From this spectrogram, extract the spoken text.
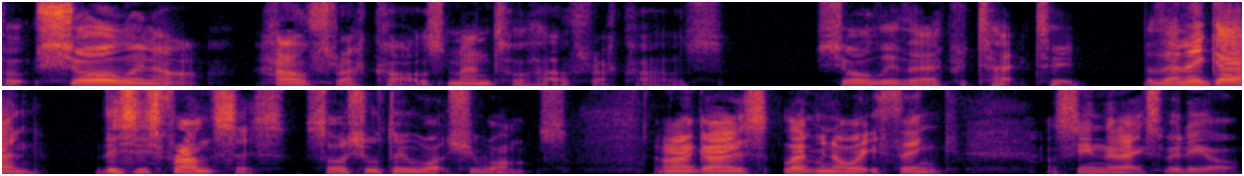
But surely not. Health records, mental health records, surely they're protected. But then again, this is Frances, so she'll do what she wants. Alright guys, let me know what you think. I'll see you in the next video.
